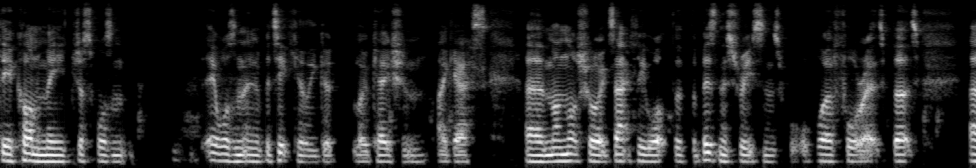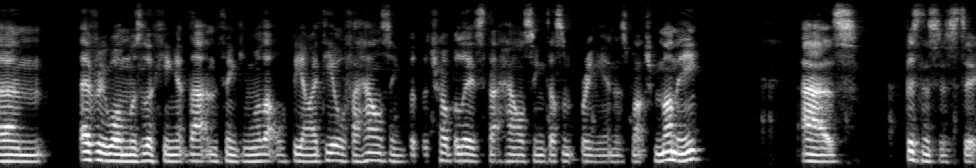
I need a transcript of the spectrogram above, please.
the economy just wasn't it wasn't in a particularly good location, I guess. Um, I'm not sure exactly what the, the business reasons were for it, but um, everyone was looking at that and thinking, well, that would be ideal for housing. But the trouble is that housing doesn't bring in as much money as businesses do.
